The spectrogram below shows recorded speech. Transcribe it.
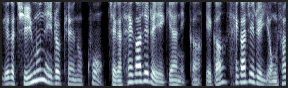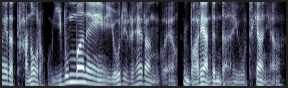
얘가 질문을 이렇게 해놓고 제가 세 가지를 얘기하니까 얘가 세 가지를 영상에다 다 넣으라고 2분 만에 요리를 해라는 거예요. 말이 안 된다. 이거 어떻게 하냐.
